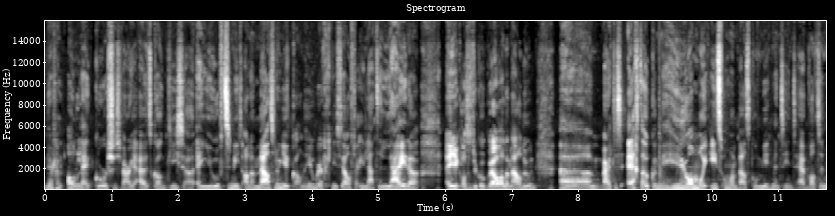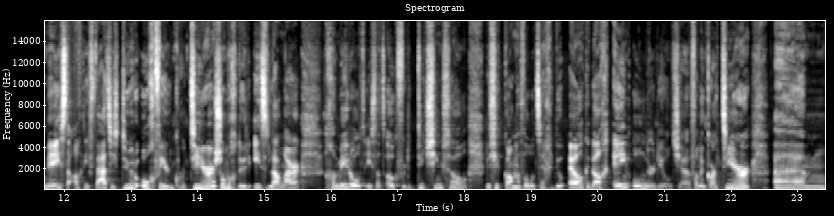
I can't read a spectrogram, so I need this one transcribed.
er zijn allerlei courses waar je uit kan kiezen. En je hoeft ze niet allemaal te doen. Je kan heel erg jezelf daarin laten leiden. En je kan ze natuurlijk ook wel allemaal doen. Um, maar het is echt ook een heel mooi iets om een bepaald commitment in te hebben. Want de meeste activaties duren ongeveer een kwartier. Sommige duren iets langer. Gemiddeld is dat ook voor de teaching zo. Dus je kan bijvoorbeeld zeggen, ik doe elke dag één onderdeeltje van een kwartier. Um,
